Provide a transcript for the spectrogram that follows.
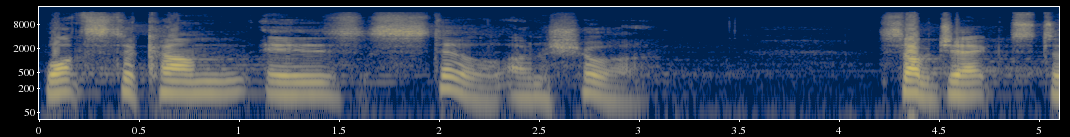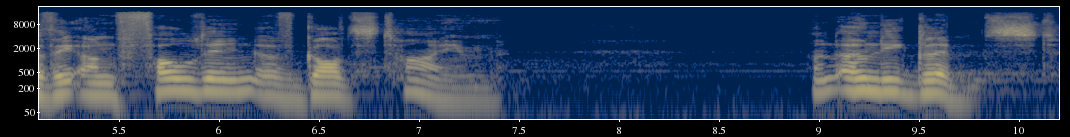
what's to come is still unsure, subject to the unfolding of God's time and only glimpsed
